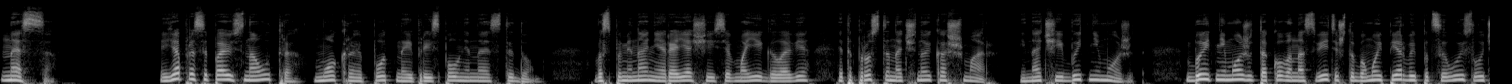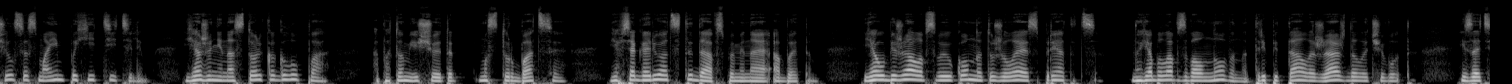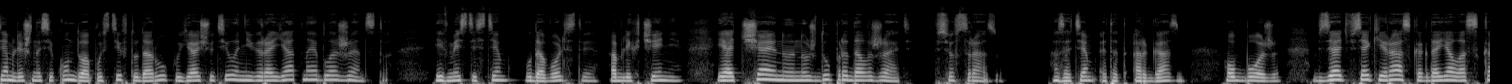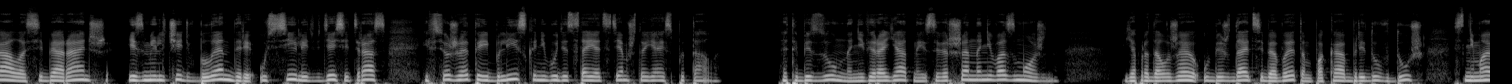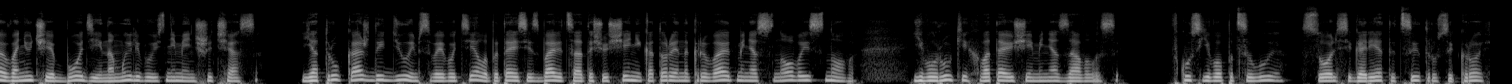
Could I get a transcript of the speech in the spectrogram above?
Несса. Я просыпаюсь на утро, мокрая, потная и преисполненная стыдом. Воспоминания, роящиеся в моей голове, это просто ночной кошмар. Иначе и быть не может. Быть не может такого на свете, чтобы мой первый поцелуй случился с моим похитителем. Я же не настолько глупа. А потом еще эта мастурбация. Я вся горю от стыда, вспоминая об этом. Я убежала в свою комнату, желая спрятаться. Но я была взволнована, трепетала, жаждала чего-то. И затем, лишь на секунду опустив туда руку, я ощутила невероятное блаженство. И вместе с тем удовольствие, облегчение и отчаянную нужду продолжать. Все сразу. А затем этот оргазм. О боже, взять всякий раз, когда я ласкала себя раньше, измельчить в блендере, усилить в десять раз, и все же это и близко не будет стоять с тем, что я испытала. Это безумно, невероятно и совершенно невозможно. Я продолжаю убеждать себя в этом, пока бреду в душ, снимаю вонючее боди и намыливаюсь не меньше часа. Я тру каждый дюйм своего тела, пытаясь избавиться от ощущений, которые накрывают меня снова и снова. Его руки, хватающие меня за волосы. Вкус его поцелуя, соль, сигареты, цитрус и кровь.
